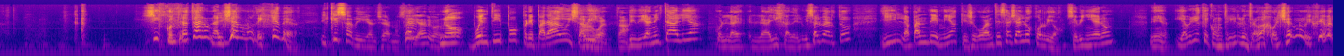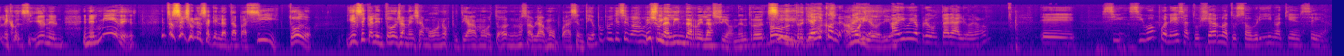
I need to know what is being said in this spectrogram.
Sí, contrataron al yerno de Heber. ¿Y qué sabía el yerno? ¿Sabía algo? No, buen tipo, preparado y sabía. bueno, está. Vivía en Italia con la, la hija de Luis Alberto y la pandemia que llegó antes allá los corrió. Se vinieron. vinieron. Y habría que construirle un trabajo al yerno y Heber le consiguió en el, en el Mides. Entonces yo le saqué la tapa así, todo. Y él se calentó, ya me llamó, nos puteamos, todos nos hablamos hace un tiempo, porque se va. Es sí. una linda relación dentro de todo. Sí, entre que ahí, con, amor ahí, y odio. ahí voy a preguntar algo, ¿no? Eh, si, si vos ponés a tu yerno, a tu sobrino, a quien sea,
